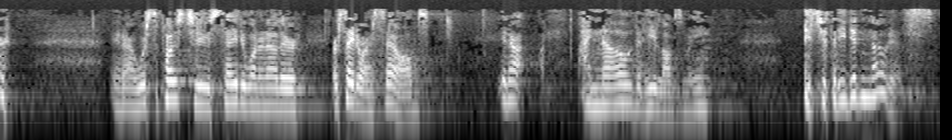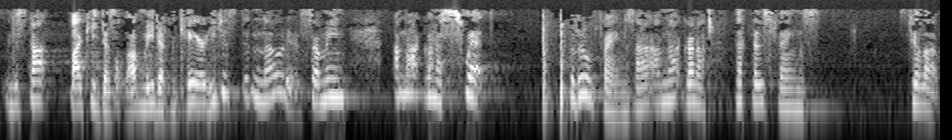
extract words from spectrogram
you know, we're supposed to say to one another or say to ourselves, you know, I know that he loves me. It's just that he didn't notice. And it's not like he doesn't love me, doesn't care. He just didn't notice. I mean, I'm not going to sweat the little things. I, I'm not going to let those things fill up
